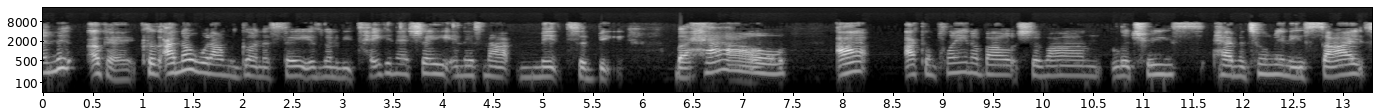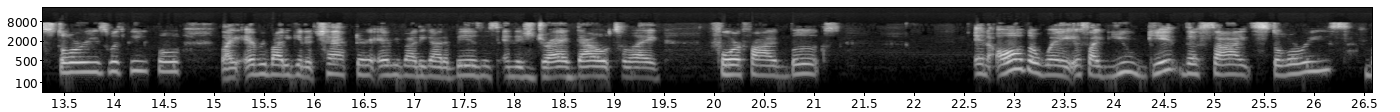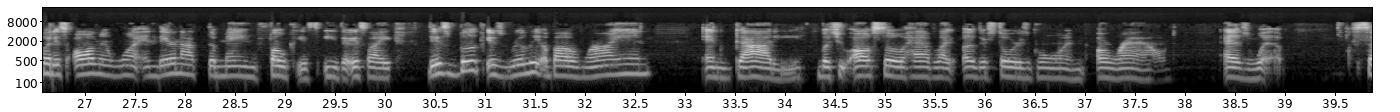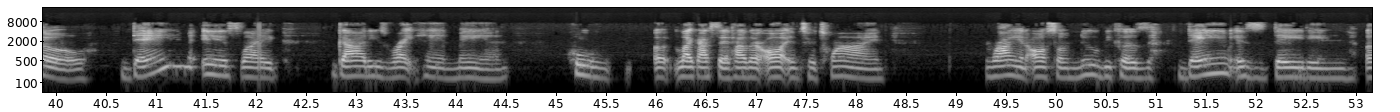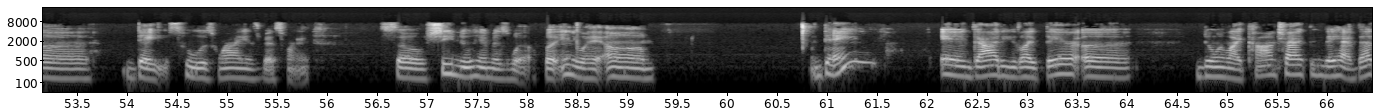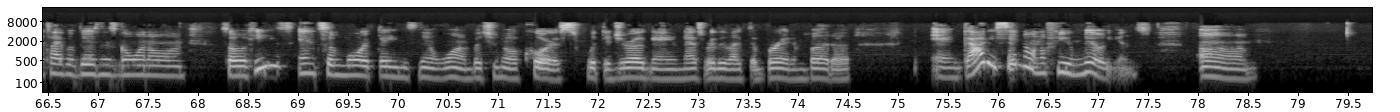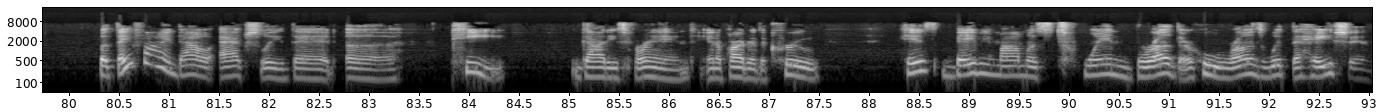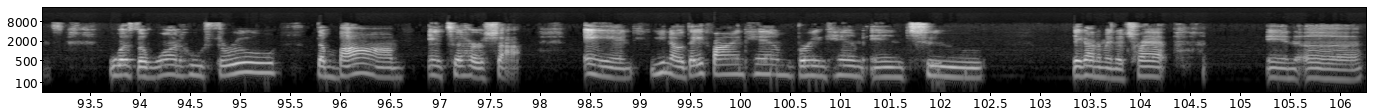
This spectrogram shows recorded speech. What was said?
and this okay, cause I know what I'm gonna say is gonna be taking that shade, and it's not meant to be. But how I I complain about Shvonne Latrice having too many side stories with people. Like everybody get a chapter, everybody got a business, and it's dragged out to like four or five books. And all the way, it's like you get the side stories, but it's all in one, and they're not the main focus either. It's like this book is really about Ryan and Gotti, but you also have like other stories going around as well. So Dame is like Gotti's right hand man, who, uh, like I said, how they're all intertwined. Ryan also knew because Dame is dating uh Dace, who is Ryan's best friend. So she knew him as well. But anyway, um Dame and Gotti, like they're uh doing like contracting. They have that type of business going on. So he's into more things than one. But you know, of course, with the drug game, that's really like the bread and butter. And Gotti's sitting on a few millions. Um, but they find out actually that uh P, Gotti's friend and a part of the crew, his baby mama's twin brother who runs with the Haitians was the one who threw the bomb into her shop. And, you know, they find him, bring him into, they got him in a trap in, uh,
